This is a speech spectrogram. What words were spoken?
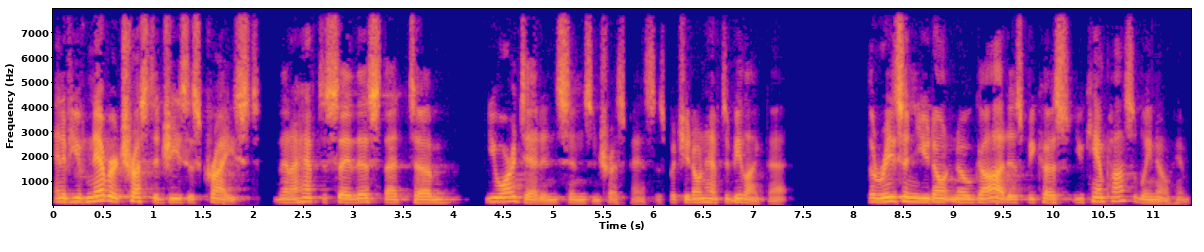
And if you've never trusted Jesus Christ, then I have to say this that um, you are dead in sins and trespasses, but you don't have to be like that. The reason you don't know God is because you can't possibly know Him.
